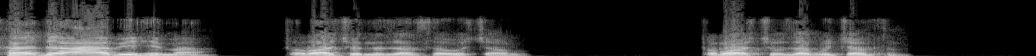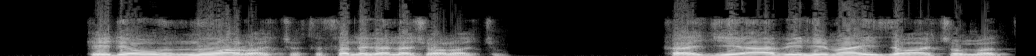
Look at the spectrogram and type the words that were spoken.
ፈዳአ ቢሂማ ጥሯቸው እነዛን ሰዎች አሉ ጥሯቸው እዛ ቁጭ አሉት ሄደው ኑ አሏቸው ትፈልጋላችሁ አሏቸው። ፈጂአ ቢሂማ ይዘዋቸው መጡ።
